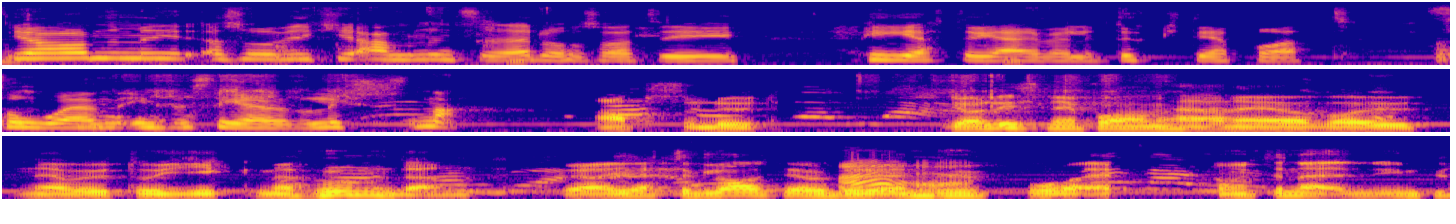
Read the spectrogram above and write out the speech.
Ja, nej, men alltså, vi kan ju allmänt säga då så att vi, Peter är väldigt duktiga på att få en intresserad att lyssna. Absolut. Jag lyssnade på de här när jag var, ut, när jag var ute och gick med hunden. Och jag är jätteglad att jag gjorde Ah, det ja. nu på, inte, när, inte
